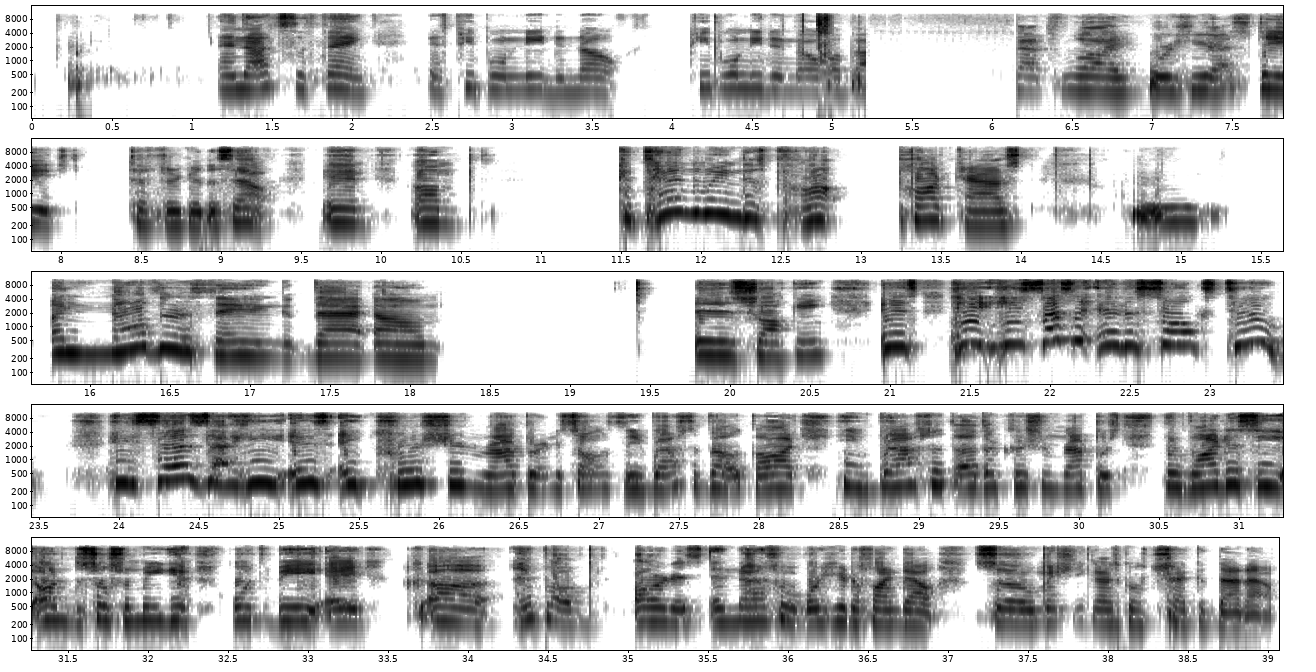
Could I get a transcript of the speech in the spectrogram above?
And that's the thing is people need to know. People need to know about. That's why we're here at stage to figure this out. And um, continuing this pro- podcast, another thing that um is shocking is he, he says it in his songs too. He says that he is a Christian rapper in the songs. He raps about God. He raps with other Christian rappers. Then why does he on the social media want to be a uh, hip hop artist? And that's what we're here to find out. So make sure you guys go check that out.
